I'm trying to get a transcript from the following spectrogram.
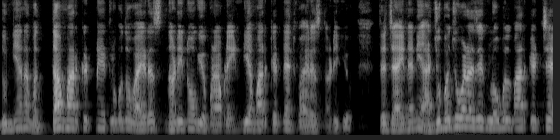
દુનિયાના બધા માર્કેટને એટલો બધો વાયરસ નડી ન ગયો, પણ આપણે ઇન્ડિયા માર્કેટને જ વાયરસ નડી ગયો. જે ચાઇનાની આજુબાજુ વાળા જે ગ્લોબલ માર્કેટ છે,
